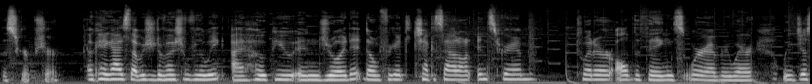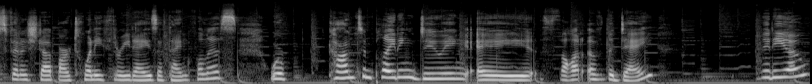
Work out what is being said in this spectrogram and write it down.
the Scripture. Okay, guys, that was your devotion for the week. I hope you enjoyed it. Don't forget to check us out on Instagram, Twitter, all the things. We're everywhere. We just finished up our 23 days of thankfulness. We're contemplating doing a thought of the day video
